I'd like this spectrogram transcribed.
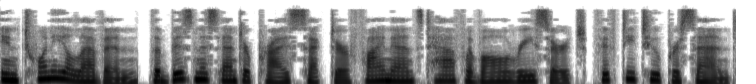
In 2011, the business enterprise sector financed half of all research 52%,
